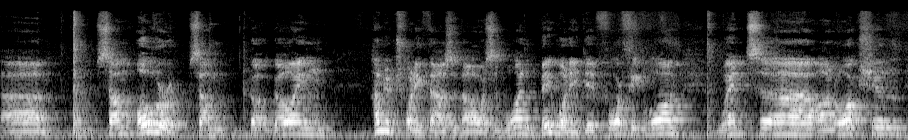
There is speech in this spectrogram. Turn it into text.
Um, some over, some go, going $120,000. And one big one he did, four feet long, went uh, on auction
